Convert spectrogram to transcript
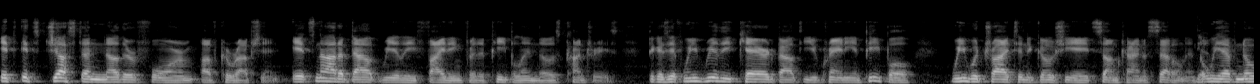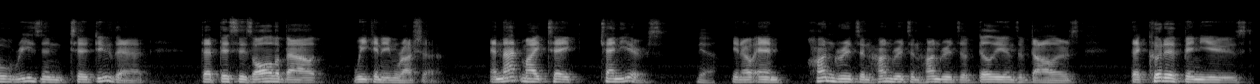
it, it's just another form of corruption. It's not about really fighting for the people in those countries. Because if we really cared about the Ukrainian people, we would try to negotiate some kind of settlement. Yeah. But we have no reason to do that. That this is all about weakening Russia. And that might take 10 years. Yeah. You know, and hundreds and hundreds and hundreds of billions of dollars that could have been used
